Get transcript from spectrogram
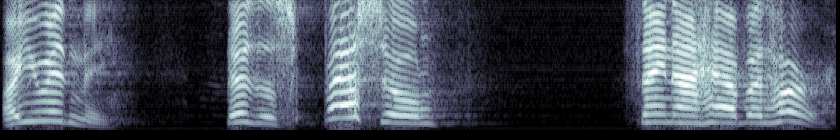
Are you with me? There's a special thing I have with her.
